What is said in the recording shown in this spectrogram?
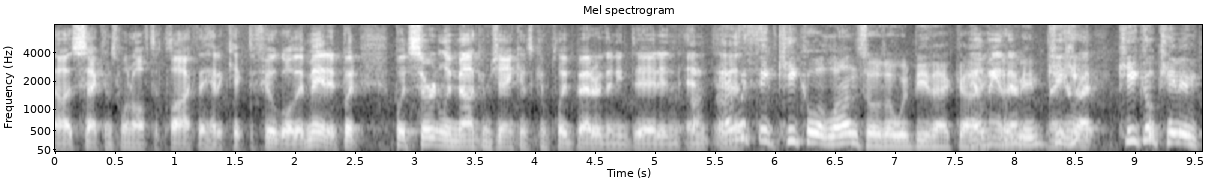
uh, seconds went off the clock. They had to kick the field goal. They made it, but but certainly Malcolm Jenkins can play better than he did. And, and, and I would think Kiko Alonso though would be that guy. He'll be I mean, Kiko, right. Kiko came in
